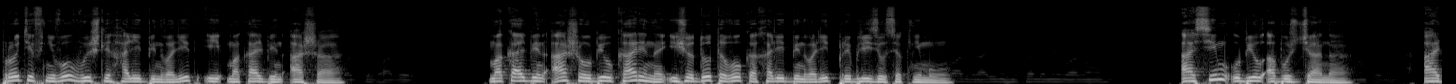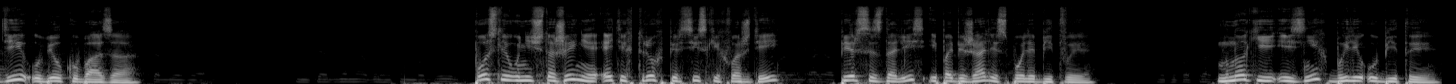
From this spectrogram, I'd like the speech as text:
Против него вышли Халид бин Валид и Макаль бин Аша. Макаль бин Аша убил Карина еще до того, как Халид бин Валид приблизился к нему. Асим убил Абушджана. Ади убил Кубаза. После уничтожения этих трех персидских вождей, персы сдались и побежали с поля битвы. Многие из них были убиты.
